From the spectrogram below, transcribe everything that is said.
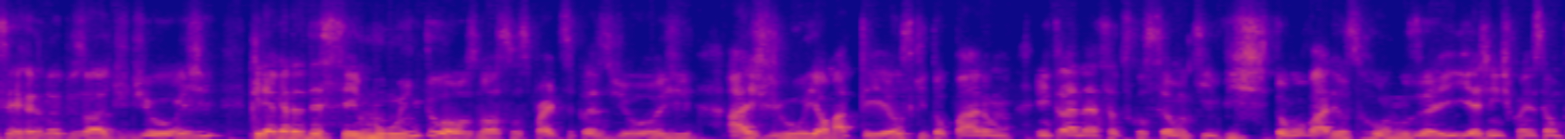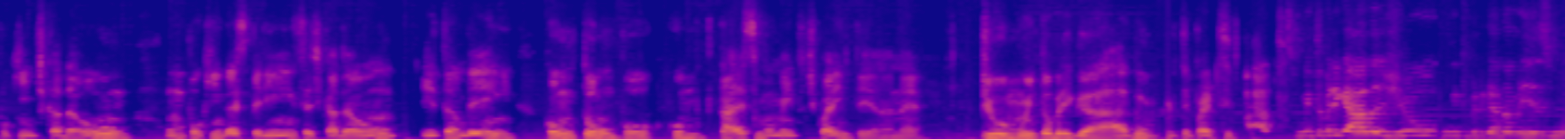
Encerrando o episódio de hoje, queria agradecer muito aos nossos participantes de hoje, a Ju e ao Matheus, que toparam entrar nessa discussão que, vixe, tomou vários rumos aí, a gente conheceu um pouquinho de cada um, um pouquinho da experiência de cada um, e também contou um pouco como que tá esse momento de quarentena, né? Ju, muito obrigado por ter participado. Muito obrigada, Ju. Muito obrigada mesmo.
